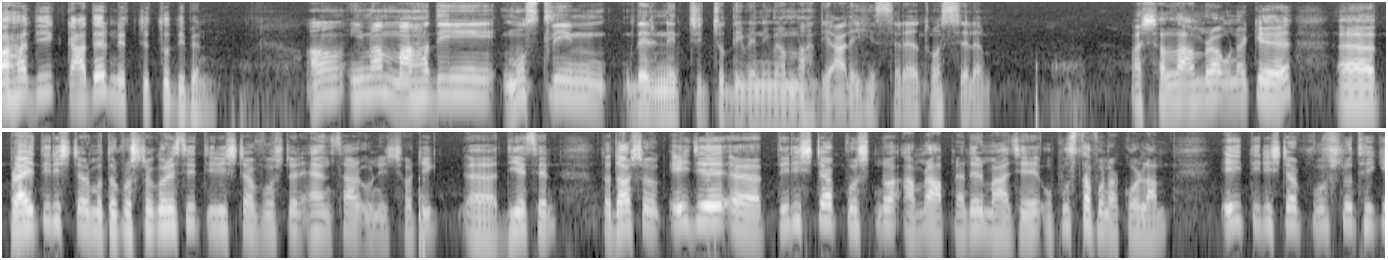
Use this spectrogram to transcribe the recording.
মাহাদি কাদের নেতৃত্ব দিবেন? ইমাম মাহাদি মুসলিমদের নেতৃত্ব দিবেন ইমাম মাহাদি আলিহি সালাম। মাশাল্লাহ আমরা ওনাকে প্রায় তিরিশটার মতো প্রশ্ন করেছি, তিরিশটা প্রশ্নের অ্যান্সার উনি সঠিক দিয়েছেন। তো দর্শক, এই যে তিরিশটা প্রশ্ন আমরা আপনাদের মাঝে উপস্থাপনা করলাম এই তিরিশটা প্রশ্ন থেকে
